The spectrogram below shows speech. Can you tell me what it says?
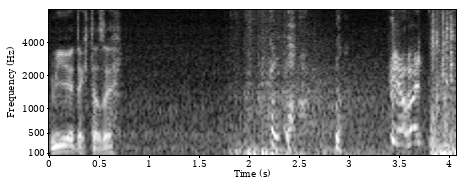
見えてきたぜ。やばい。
